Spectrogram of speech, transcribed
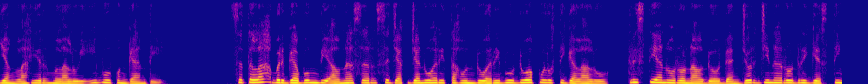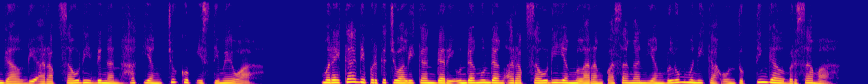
yang lahir melalui ibu pengganti. Setelah bergabung di Al Nassr sejak Januari tahun 2023 lalu, Cristiano Ronaldo dan Georgina Rodriguez tinggal di Arab Saudi dengan hak yang cukup istimewa. Mereka diperkecualikan dari Undang-Undang Arab Saudi yang melarang pasangan yang belum menikah untuk tinggal bersama.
